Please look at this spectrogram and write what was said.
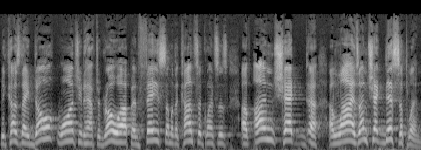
Because they don't want you to have to grow up and face some of the consequences of unchecked uh, uh lives, unchecked discipline.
